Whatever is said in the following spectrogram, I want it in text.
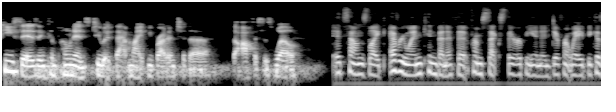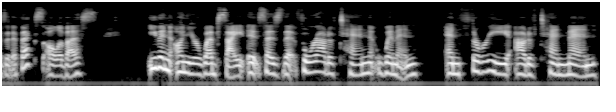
pieces and components to it that might be brought into the, the office as well. It sounds like everyone can benefit from sex therapy in a different way because it affects all of us. Even on your website, it says that four out of 10 women and three out of 10 men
